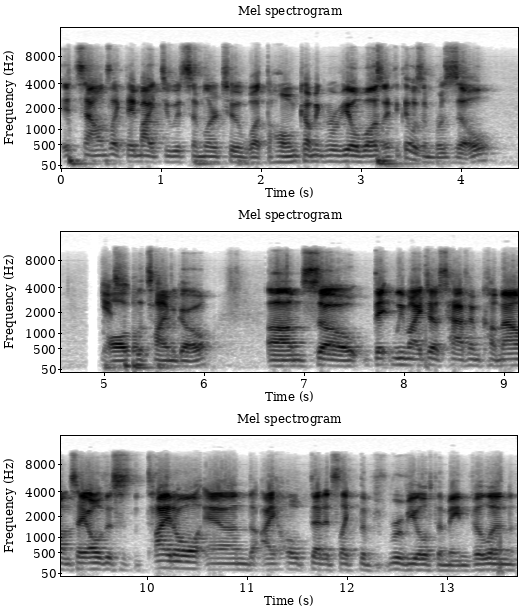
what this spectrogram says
it sounds like they might do it similar to what the Homecoming reveal was. I think that was in Brazil Yes. all the time ago. Um, so they, we might just have him come out and say, "Oh, this is the title," and I hope that it's like the reveal of the main villain.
